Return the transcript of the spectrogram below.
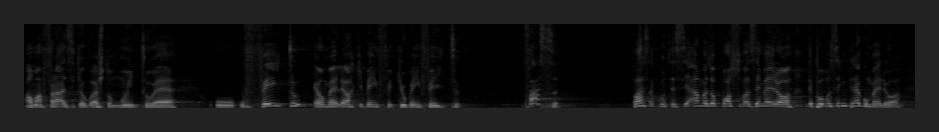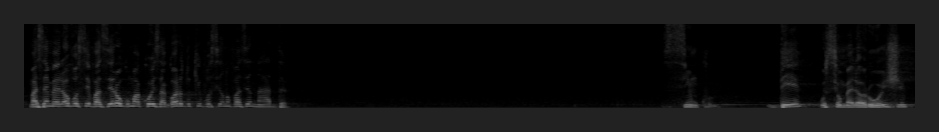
Há uma frase que eu gosto muito é o, o feito é o melhor que, bem, que o bem feito. Faça. Faça acontecer. Ah, mas eu posso fazer melhor. Depois você entrega o melhor. Mas é melhor você fazer alguma coisa agora do que você não fazer nada. Cinco. Dê o seu melhor hoje,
